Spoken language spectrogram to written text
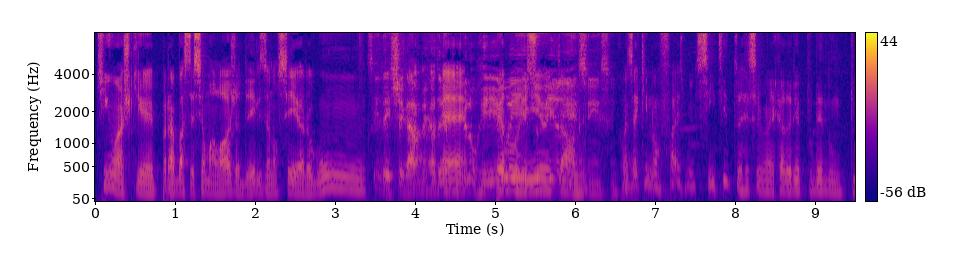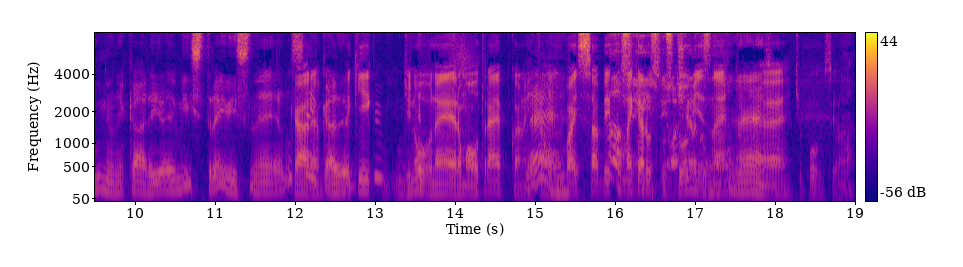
Tinham, acho que, para abastecer uma loja deles, eu não sei, era algum. Sim, daí chegava mercadoria é, pelo rio pelo e rio e tal. Ali, né? sim, sim, Mas é que não faz muito sentido receber mercadoria por dentro de um túnel, né, cara? E é meio estranho isso, né? Eu não cara, sei, cara. É que de novo, né? Era uma outra época, né? É. Então vai saber ah, como sim, é que eram os sim, costumes, né? É. é. tipo, sei lá.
